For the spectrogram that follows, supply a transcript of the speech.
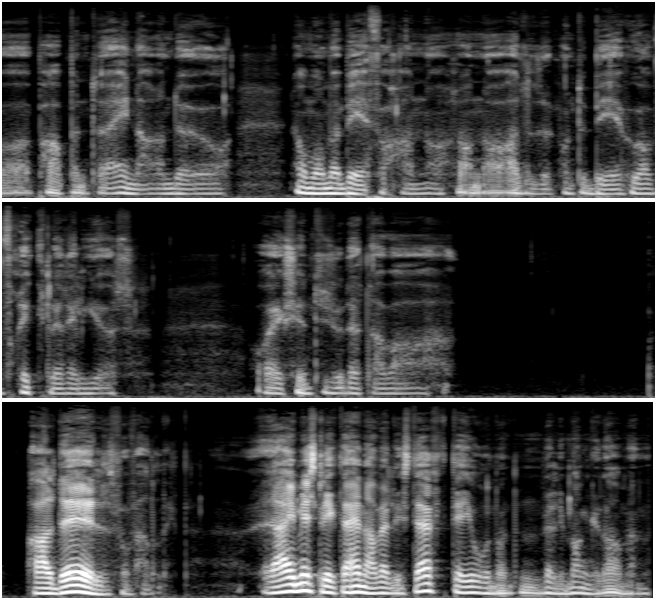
var papen til Einaren død, og nå må vi be for han, og sånn, og alle måtte be. Hun var fryktelig religiøs. Og jeg syntes jo dette var aldeles forferdelig. Jeg mislikte henne veldig sterkt, det gjorde noen, veldig mange da, men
